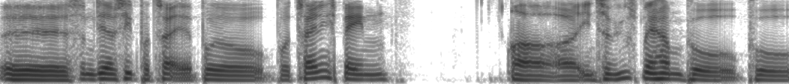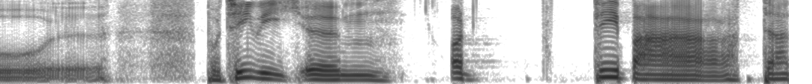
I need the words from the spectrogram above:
øh, som det har jeg set på, træ, på, på træningsbanen, og, og interviews med ham på, på, øh, på tv. Øh, og det er bare, der,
